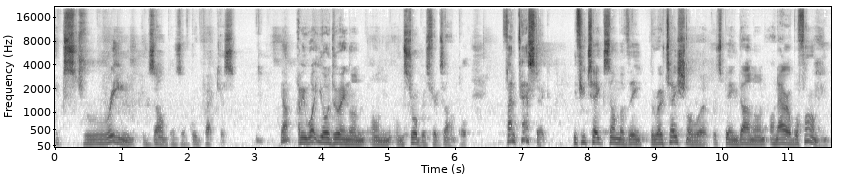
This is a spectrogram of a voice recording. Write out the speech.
extreme examples of good practice. Yeah, I mean, what you're doing on, on, on strawberries, for example, fantastic if you take some of the, the rotational work that's being done on, on arable farming,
